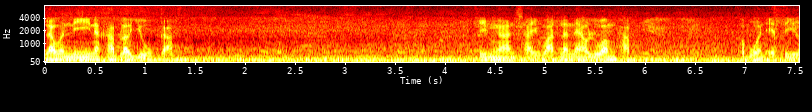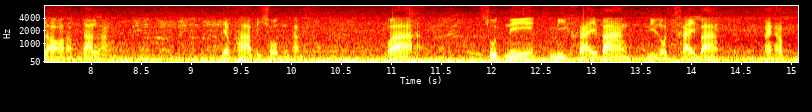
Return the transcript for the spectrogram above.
แล้ววันนี้นะครับเราอยู่กับ ทีมงานชัยวัฒน์และแนวร่วมครับ ขบวน SC ล้อครับด้านหลัง เดี๋ยวพาไปชมครับ ว่าชุดนี้มีใครบ้าง มีรถใครบ้างไปครับ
